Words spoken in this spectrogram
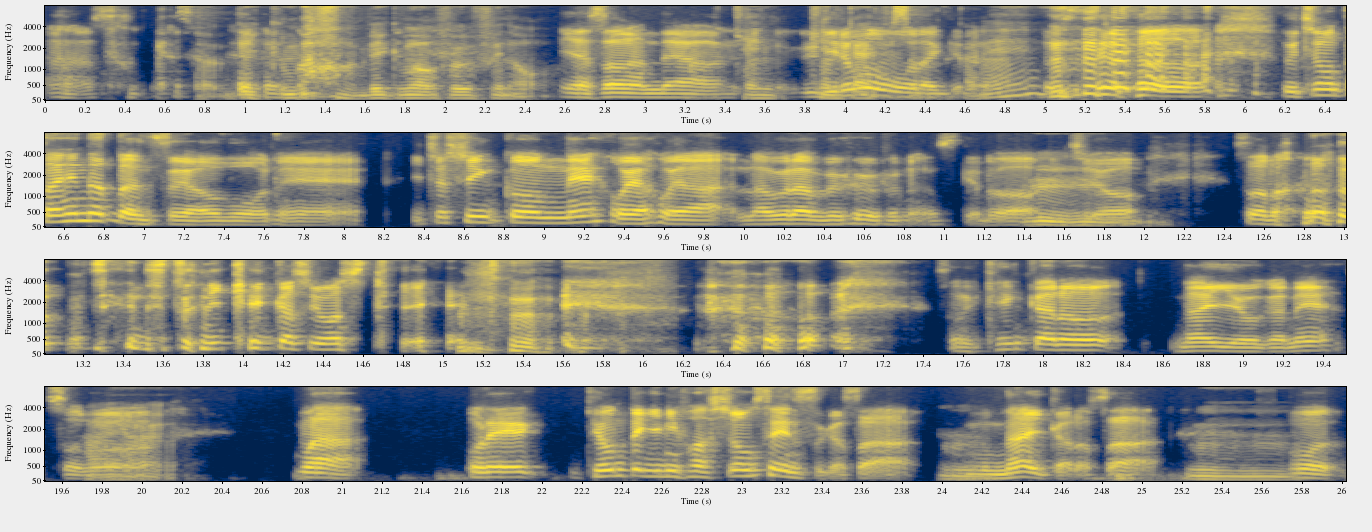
ああ、そっか。そうビッグモー、ビッグモー夫婦のいや、そうなんだよ。けんリロモもだけど。喧嘩エピソードとか うちも大変だったんですよ、もうね。一応新婚ね、ほやほや、ラブラブ夫婦なんですけど、うんうん一応、その、前日に喧嘩しまして、その喧嘩の内容がね、その、はいはいまあ、俺、基本的にファッションセンスがさ、うんもうないからさ、うんもう、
